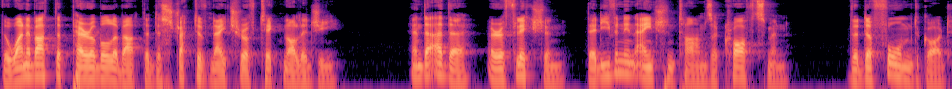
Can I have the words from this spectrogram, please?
The one about the parable about the destructive nature of technology, and the other a reflection that even in ancient times a craftsman, the deformed god,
